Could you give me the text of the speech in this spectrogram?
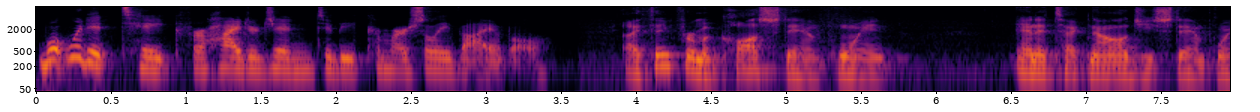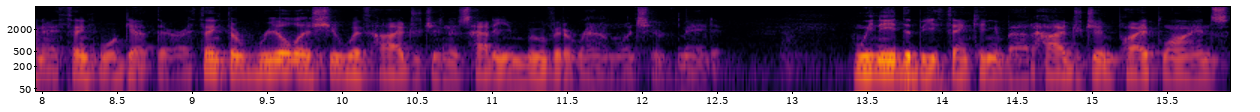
What would it take for hydrogen to be commercially viable? I think from a cost standpoint and a technology standpoint, I think we'll get there. I think the real issue with hydrogen is how do you move it around once you've made it? We need to be thinking about hydrogen pipelines.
